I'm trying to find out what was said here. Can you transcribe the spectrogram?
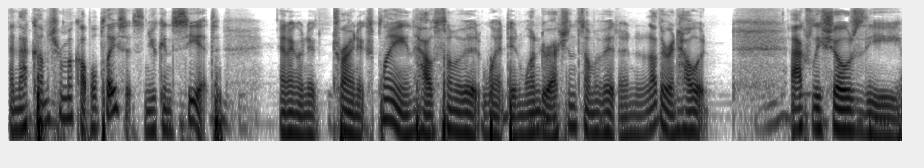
And that comes from a couple places, and you can see it. And I'm going to try and explain how some of it went in one direction, some of it in another, and how it actually shows the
